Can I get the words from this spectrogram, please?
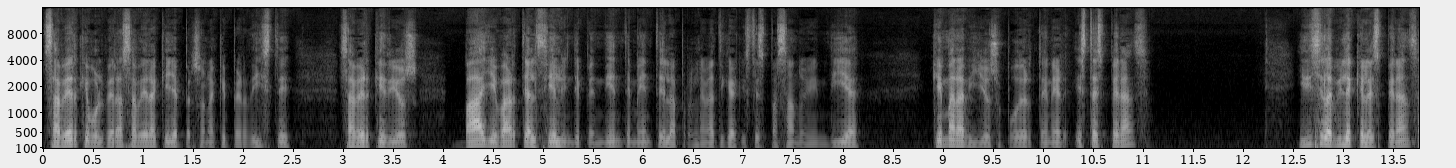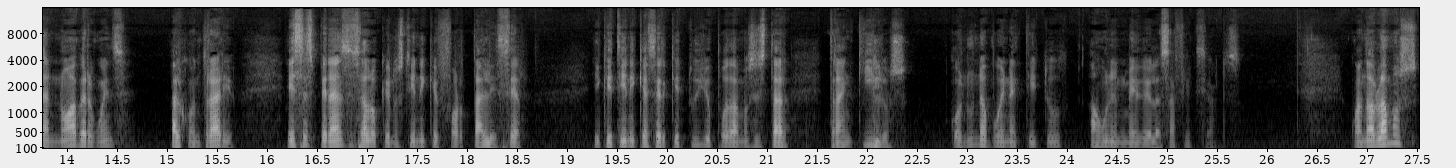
Saber que volverás a ver a aquella persona que perdiste, saber que Dios va a llevarte al cielo independientemente de la problemática que estés pasando hoy en día, Qué maravilloso poder tener esta esperanza. Y dice la Biblia que la esperanza no avergüenza, al contrario, esa esperanza es algo que nos tiene que fortalecer y que tiene que hacer que tú y yo podamos estar tranquilos, con una buena actitud, aún en medio de las aflicciones. Cuando hablamos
